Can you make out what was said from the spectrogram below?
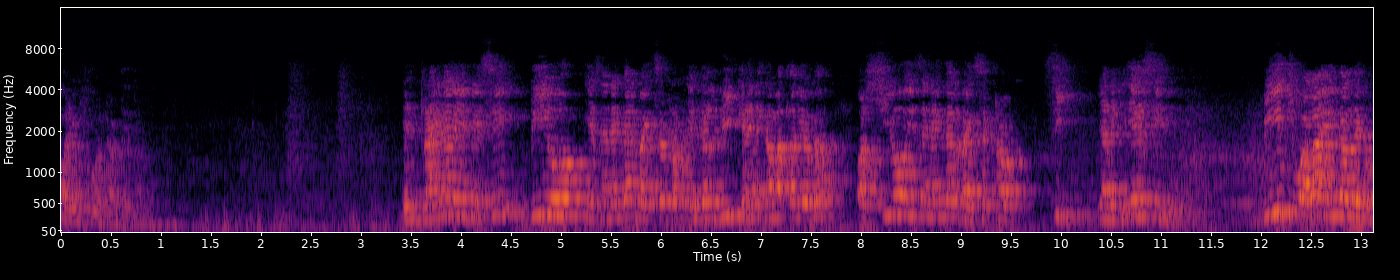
और ये फोर कर देता हूँ। In triangle ABC BO is an angle bisector of angle B, कहने का मतलब ये होगा, और CO is an angle bisector of C, यानी कि ACB बीच वाला एंगल देखो,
